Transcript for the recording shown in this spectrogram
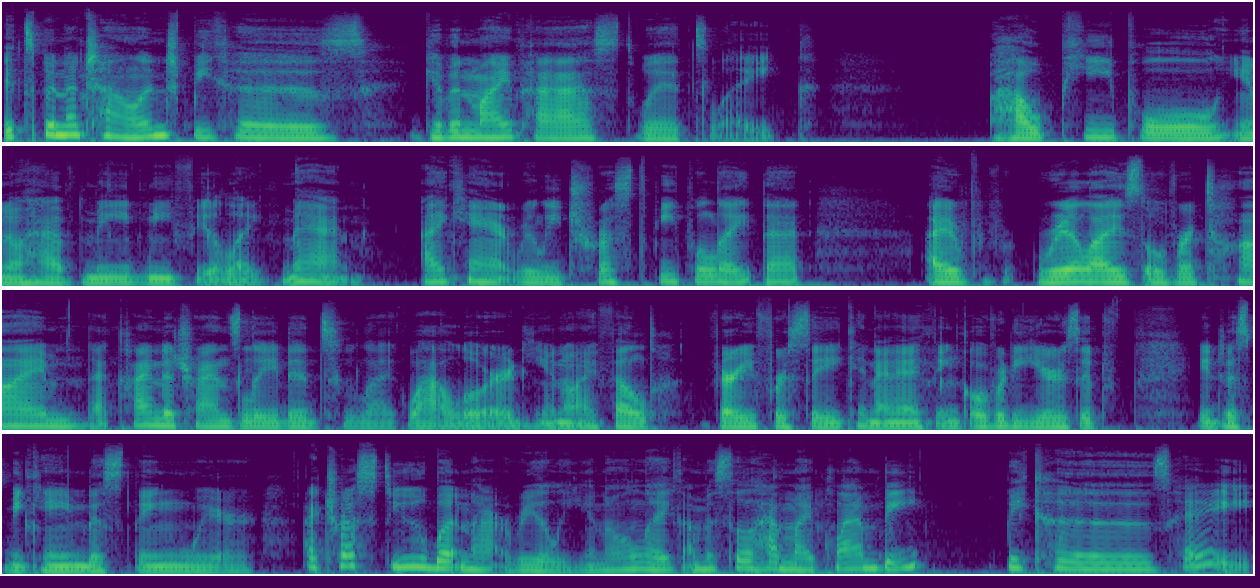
it's been a challenge because given my past with like how people, you know, have made me feel like, man, I can't really trust people like that. I've realized over time that kind of translated to like, wow, Lord, you know, I felt very forsaken, and I think over the years it it just became this thing where I trust you, but not really, you know, like I'm gonna still have my plan B because hey,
